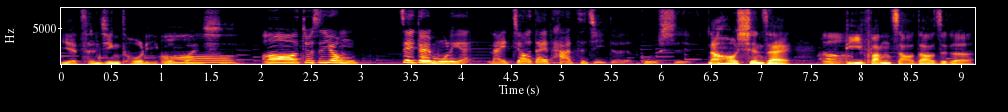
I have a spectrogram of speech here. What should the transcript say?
也曾经脱离过关系。哦，就是用这对母女来交代他自己的故事。然后现在敌方找到这个。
